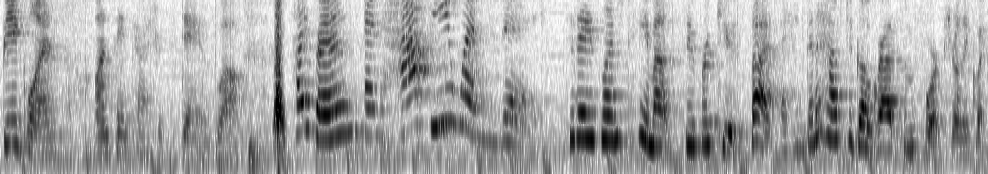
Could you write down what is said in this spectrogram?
big one on St. Patrick's Day as well. Hi friends! And happy Wednesday. Today's lunch came out super cute, but I am gonna have to go grab some forks really quick.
